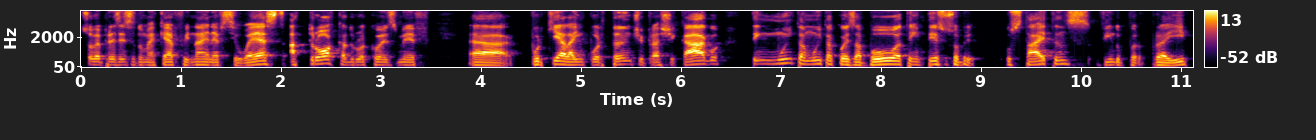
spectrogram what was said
sobre a presença do McCaffrey na NFC West, a troca do Rocco Smith, uh, porque ela é importante para Chicago. Tem muita, muita coisa boa, tem texto sobre os Titans vindo por, por aí,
